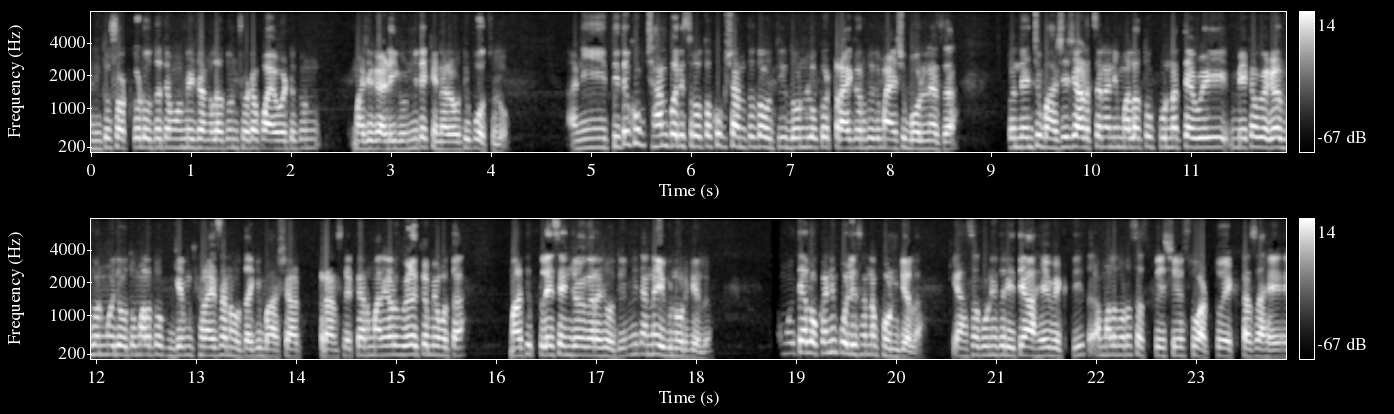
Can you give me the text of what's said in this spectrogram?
आणि तो शॉर्टकट होता त्यामुळे मी जंगलातून छोट्या पायवाटीतून माझी गाडी घेऊन मी त्या किनाऱ्यावरती पोहोचलो. आणि तिथे खूप छान परिसर होता खूप शांतता होती. दोन लोक ट्राय करत होते माझ्याशी बोलण्याचा. पण त्यांची भाषेची अडचण आणि मला तो पुन्हा त्यावेळी मी एका वेगळ्या झोनमध्ये होतो. मला तो गेम खेळायचा नव्हता की भाषा ट्रान्सलेट कारण माझ्याकडे वेळ कमी होता. मला ती प्लेस एन्जॉय करायची होती. मी त्यांना इग्नोर केलं. मग त्या लोकांनी पोलिसांना फोन केला की असं कोणीतरी इथे आहे व्यक्ती. तर आम्हाला थोडा सस्पेशियस वाटतो. एकटाच आहे.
